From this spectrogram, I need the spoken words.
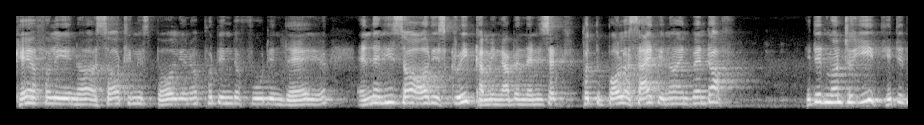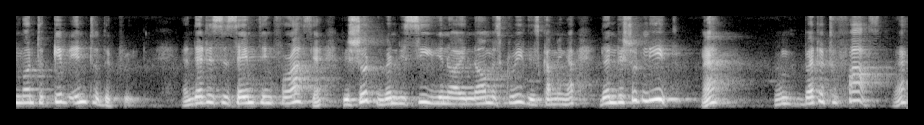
carefully, you know, assorting his bowl, you know, putting the food in there, you know, and then he saw all this greed coming up, and then he said, put the bowl aside, you know, and went off. He didn't want to eat, he didn't want to give in to the greed. And that is the same thing for us. Yeah? We shouldn't, when we see, you know, enormous greed is coming up, then we shouldn't eat. Yeah? Mm, better to fast. Yeah?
